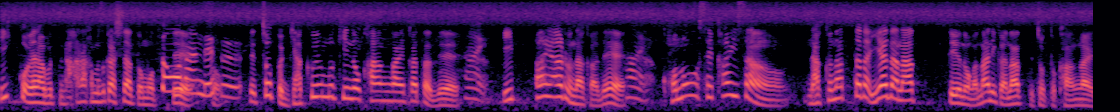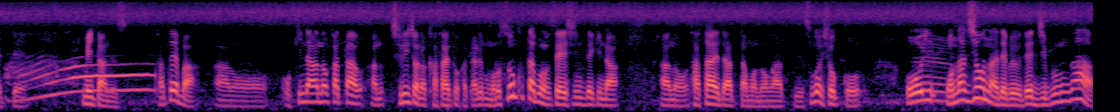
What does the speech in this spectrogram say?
1個選ぶってなかなか難しいなと思ってそうなんです。でちょっと逆向きの考え方ではい。いっぱいある中で、はい。この世界遺産なくなったら嫌だなっていうのが何かなってちょっと考えてみたんです。例えばあの沖縄の方あの首里城の火災とかってあれものすごく多分精神的なあの支えであったものがあってすごいショックを同じようなレベルで自分が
